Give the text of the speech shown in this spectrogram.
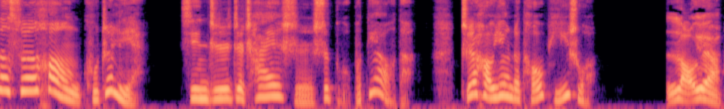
那孙横苦着脸，心知这差事是躲不掉的，只好硬着头皮说：“老爷，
